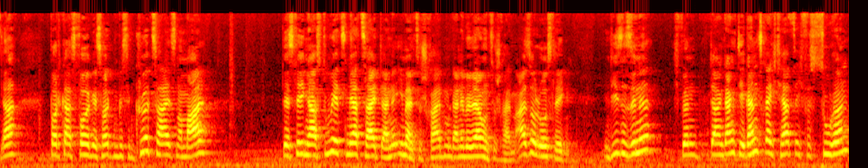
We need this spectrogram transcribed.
Ja? Podcast-Folge ist heute ein bisschen kürzer als normal. Deswegen hast du jetzt mehr Zeit, deine E-Mail zu schreiben und deine Bewerbung zu schreiben. Also loslegen. In diesem Sinne, ich danke dir ganz recht herzlich fürs Zuhören,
